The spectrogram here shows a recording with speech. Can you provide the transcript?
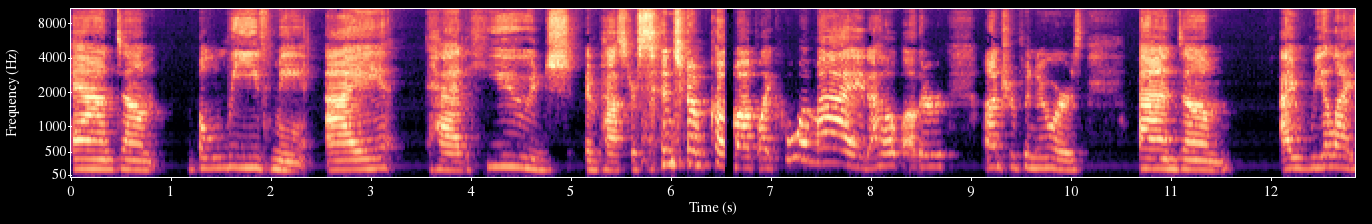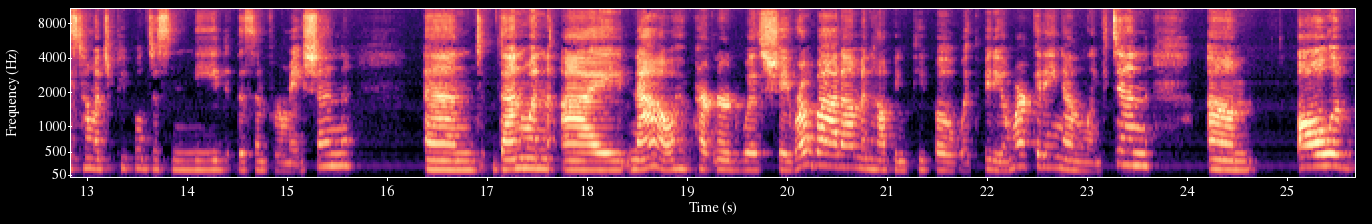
And um, believe me, I had huge imposter syndrome come up like who am i to help other entrepreneurs and um, i realized how much people just need this information and then when i now have partnered with shay rowbottom and helping people with video marketing on linkedin um, all of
